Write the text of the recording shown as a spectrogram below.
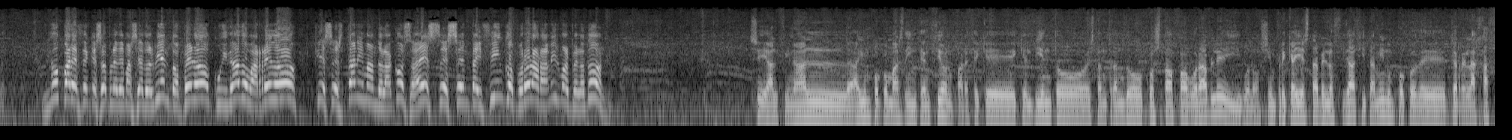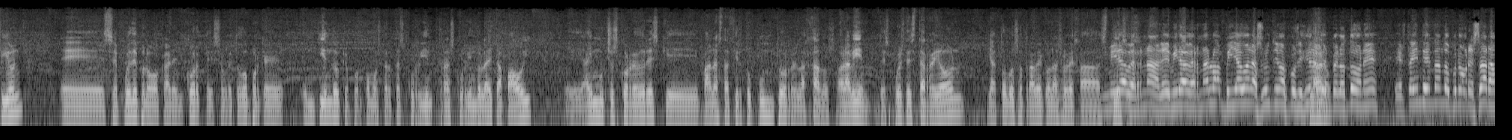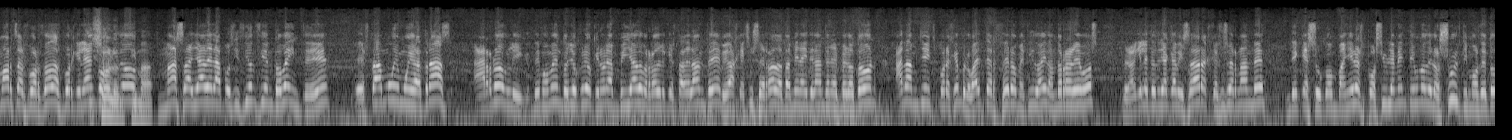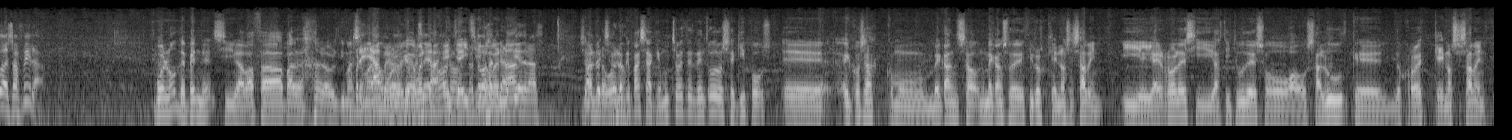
No parece que sople demasiado el viento, pero cuidado Barredo, que se está animando la cosa. Es 65 por hora ahora mismo el pelotón. Sí, al final hay un poco más de intención. Parece que, el viento está entrando costado favorable y bueno, siempre que hay esta velocidad y también un poco de, relajación, eh, se puede provocar el corte, sobre todo porque entiendo que por cómo está transcurriendo la etapa hoy, eh, hay muchos corredores que van hasta cierto punto relajados. Ahora bien, después de este reón, ya todos otra vez con las orejas. Mira Bernal, eh, mira Bernal lo han pillado en las últimas posiciones del pelotón, eh. Está intentando progresar a marchas forzadas porque le han cogido más allá de la posición 120, eh. Está muy muy atrás. A Roglic, de momento yo creo que no le han pillado, pero Roglic está delante. Veo a Jesús Serrada también ahí delante en el pelotón. Adam Yates, por ejemplo, va el tercero metido ahí dando relevos pero alguien le tendría que avisar, Jesús Hernández, de que su compañero es posiblemente uno de los últimos de toda esa fila. Bueno, depende. Si la baza para la última semana o lo que de vuelta es Yates y no Bernal. pero lo que pasa? Que muchas veces dentro de los equipos eh, hay cosas como me he cansado, no me canso de deciros que no se saben. Y, hay roles y actitudes o, o salud que los corredores que no se saben.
